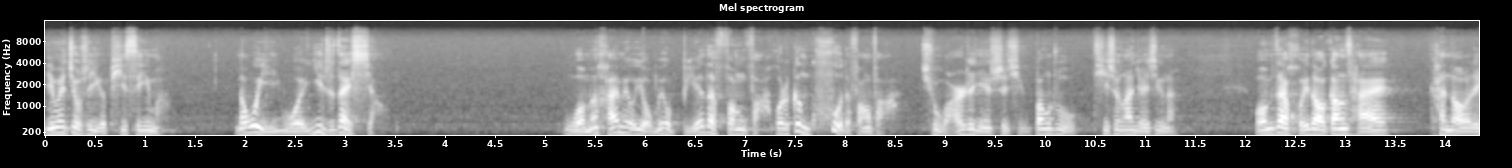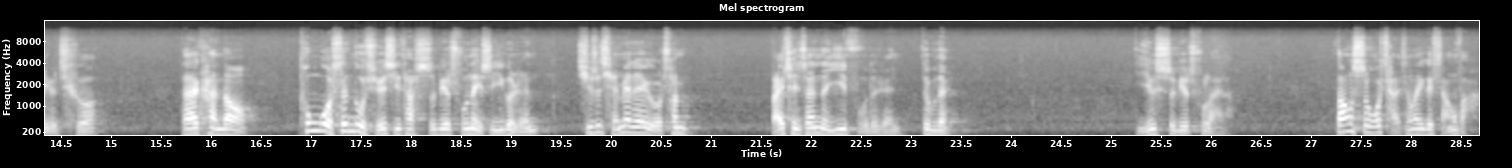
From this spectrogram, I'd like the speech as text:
因为就是一个 PC 嘛。那我以我一直在想，我们还没有有没有别的方法或者更酷的方法去玩这件事情，帮助提升安全性呢？我们再回到刚才看到的这个车。大家看到，通过深度学习，它识别出那是一个人。其实前面那有穿白衬衫的衣服的人，对不对？已经识别出来了。当时我产生了一个想法：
